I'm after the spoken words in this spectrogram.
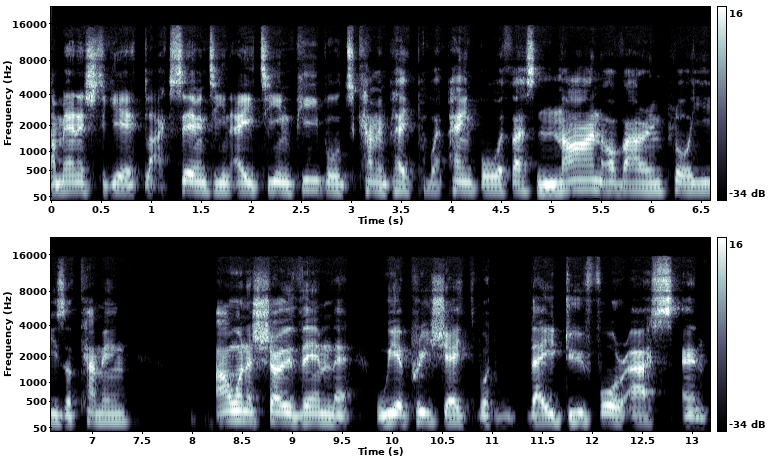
I managed to get like 17, 18 people to come and play paintball with us. Nine of our employees are coming. I want to show them that we appreciate what they do for us and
